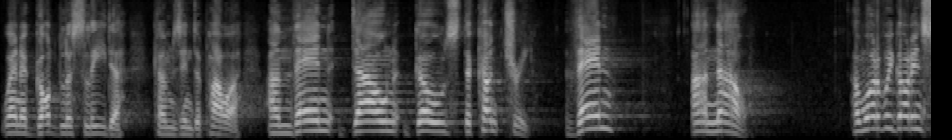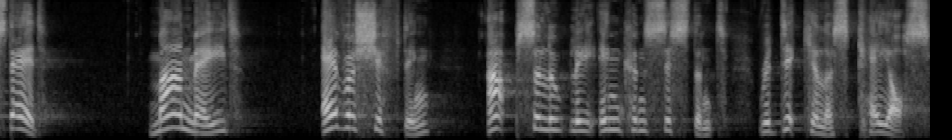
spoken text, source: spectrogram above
when a godless leader comes into power. And then down goes the country. Then and now. And what have we got instead? Man made, ever shifting, absolutely inconsistent, ridiculous chaos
